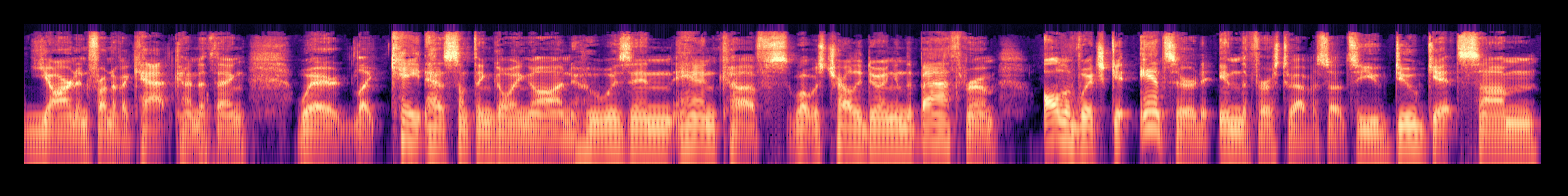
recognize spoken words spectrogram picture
yarn in front of a cat kind of thing, where like Kate has something going on. Who was in handcuffs? What was Charlie doing in the bathroom? All of which get answered in the first two episodes. So you do get some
